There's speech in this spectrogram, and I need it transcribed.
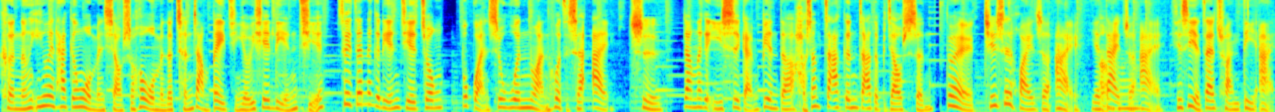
可能因为它跟我们小时候我们的成长背景有一些连结，所以在那个连接中，不管是温暖或者是爱，是。让那个仪式感变得好像扎根扎的比较深，对，其实是怀着爱，也带着爱，其实也在传递爱。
